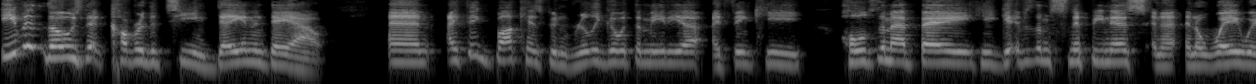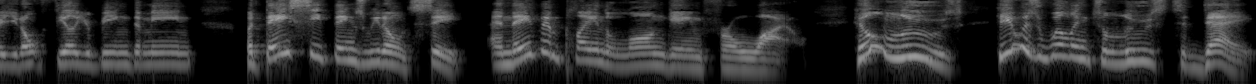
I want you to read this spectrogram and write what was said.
Even those that cover the team day in and day out. And I think Buck has been really good with the media. I think he holds them at bay. He gives them snippiness in a, in a way where you don't feel you're being demeaned. But they see things we don't see. And they've been playing the long game for a while. He'll lose. He was willing to lose today,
